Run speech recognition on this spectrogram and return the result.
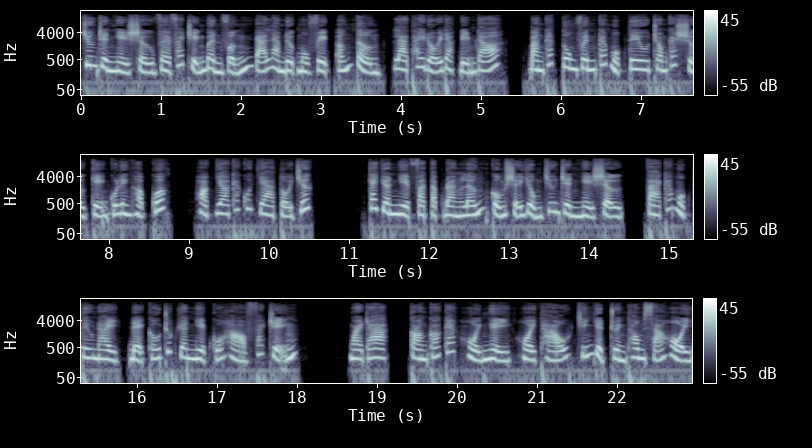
Chương trình nghị sự về phát triển bền vững đã làm được một việc ấn tượng là thay đổi đặc điểm đó bằng cách tôn vinh các mục tiêu trong các sự kiện của liên hợp quốc hoặc do các quốc gia tổ chức các doanh nghiệp và tập đoàn lớn cũng sử dụng chương trình nghị sự và các mục tiêu này để cấu trúc doanh nghiệp của họ phát triển ngoài ra còn có các hội nghị, hội thảo, chiến dịch truyền thông xã hội,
